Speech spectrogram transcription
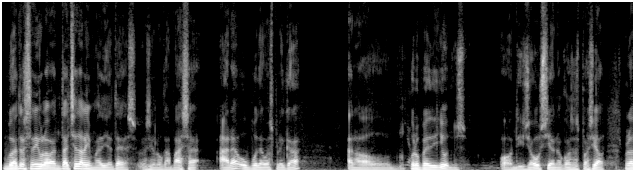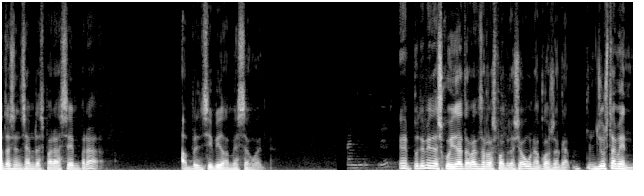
vosaltres teniu l'avantatge de la immediatesa, o sigui, el que passa ara ho podeu explicar en el proper dilluns, o dijous si hi ha una cosa especial. Nosaltres ens hem d'esperar sempre al principi del mes següent. Eh, potser m'he descuidat abans de respondre això una cosa, que justament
